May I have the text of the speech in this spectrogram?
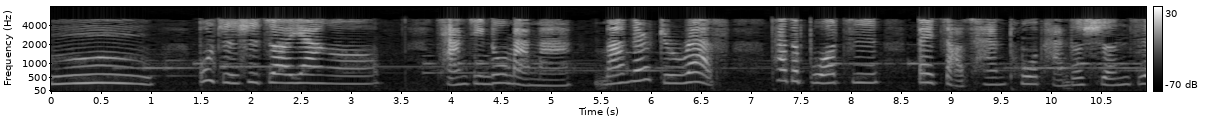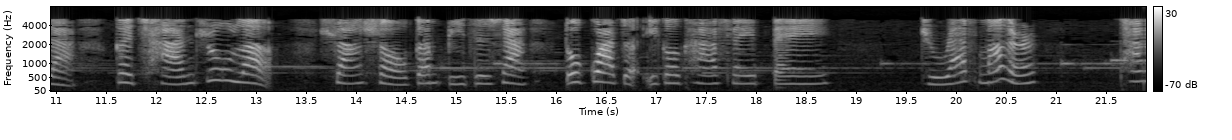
哦，不只是这样哦，长颈鹿妈妈 Mother Giraffe，它的脖子被早餐托盘的绳子啊给缠住了，双手跟鼻子上都挂着一个咖啡杯。Giraffe mother，她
